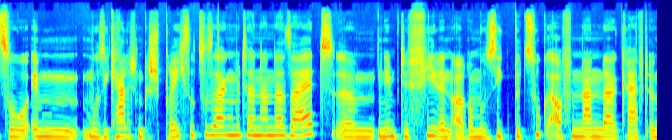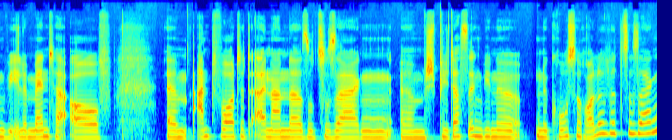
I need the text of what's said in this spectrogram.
so im musikalischen Gespräch sozusagen miteinander seid. Ähm, nehmt ihr viel in eurer Musik Bezug aufeinander, greift irgendwie Elemente auf, ähm, antwortet einander sozusagen. Ähm, spielt das irgendwie eine, eine große Rolle, würdest du sagen?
